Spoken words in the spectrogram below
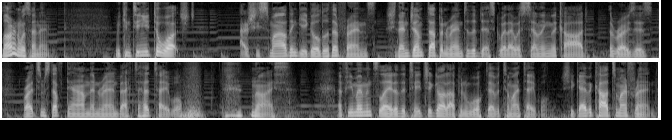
Lauren was her name. We continued to watch as she smiled and giggled with her friends. She then jumped up and ran to the desk where they were selling the card, the roses, wrote some stuff down, then ran back to her table. nice. A few moments later, the teacher got up and walked over to my table. She gave a card to my friend,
